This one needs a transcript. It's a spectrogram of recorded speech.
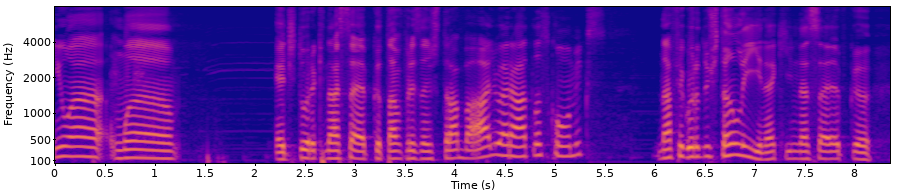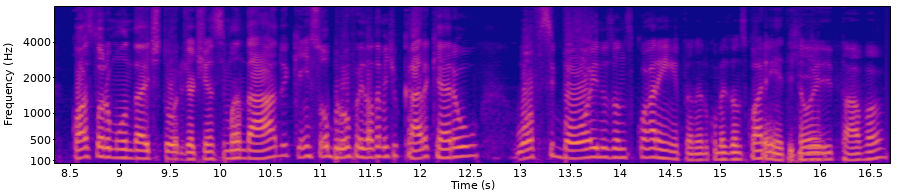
E uma, uma editora que nessa época tava precisando de trabalho era a Atlas Comics, na figura do Stan Lee, né? Que nessa época quase todo mundo da editora já tinha se mandado e quem sobrou foi exatamente o cara que era o, o office boy nos anos 40, né? No começo dos anos 40. Então que ele ele tava.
